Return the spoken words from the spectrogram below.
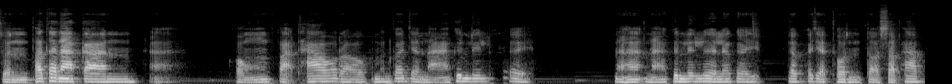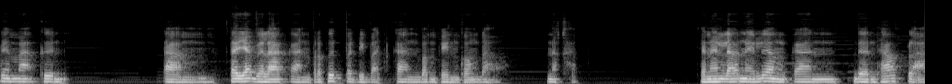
ส่วนพัฒนาการอของฝ่าเท้าเรามันก็จะหนาขึ้นเรื่อยๆนะฮะหนาขึ้นเรื่อยๆ แล้วก็ แล้วก็จะทนต่อสภาพได้มากขึ้น ตามระยะเวลาการประพฤติปฏิบัติการบำเพ็ญของเรานะครับ ฉะนั้นแล้วในเรื่องการเดินเท้าเปล่า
